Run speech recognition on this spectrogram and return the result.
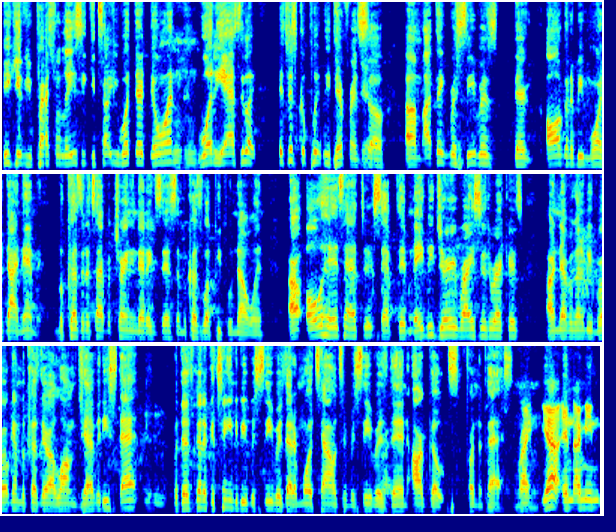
He give you press release. He can tell you what they're doing, Mhm. what he has to like. It's just completely different. Yeah. So um, I think receivers they're all going to be more dynamic because of the type of training that exists and because of what people know. And our old heads have to accept it. Maybe Jerry Rice's records are never going to be broken because they're a longevity stat, Mhm. but there's going to continue to be receivers that are more talented receivers Right. than our goats from the past. Right. Mhm. Yeah. And I mean,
